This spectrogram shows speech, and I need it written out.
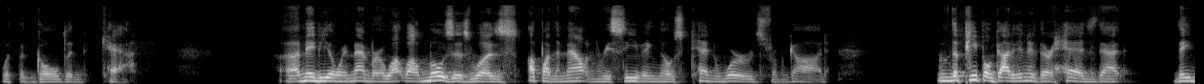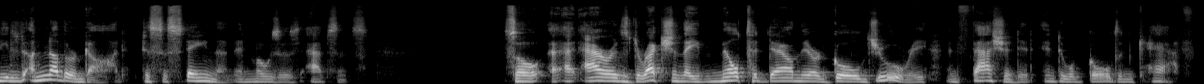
with the golden calf. Uh, maybe you'll remember while, while Moses was up on the mountain receiving those 10 words from God, the people got it into their heads that they needed another God to sustain them in Moses' absence. So, at Aaron's direction, they melted down their gold jewelry and fashioned it into a golden calf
